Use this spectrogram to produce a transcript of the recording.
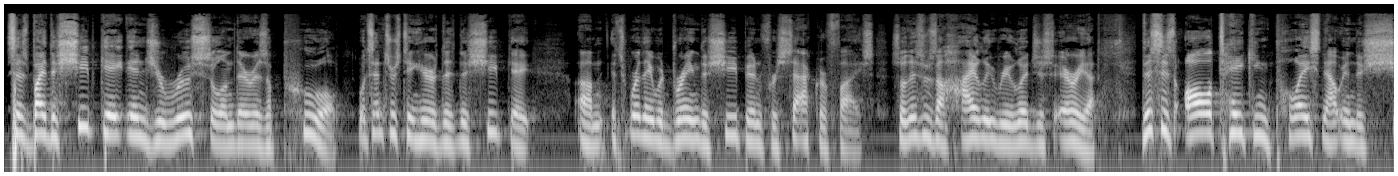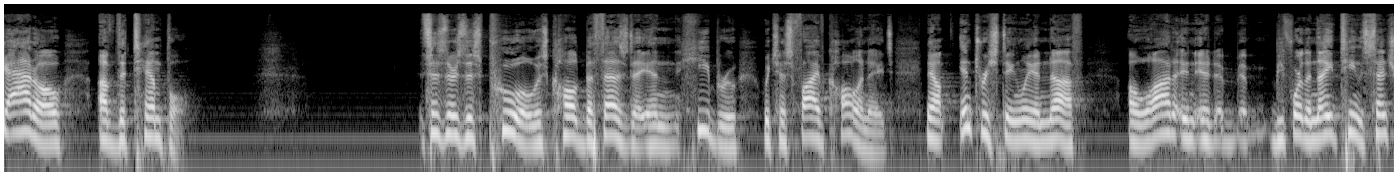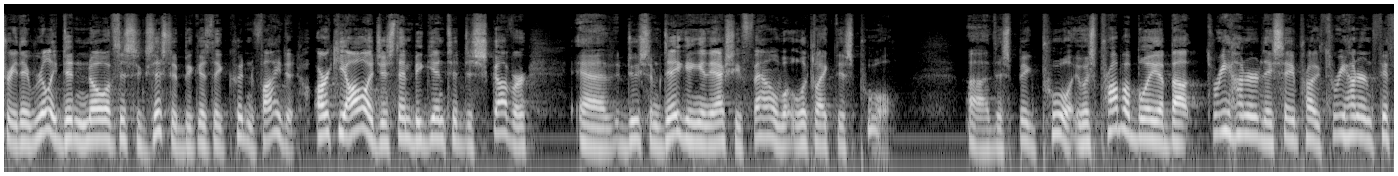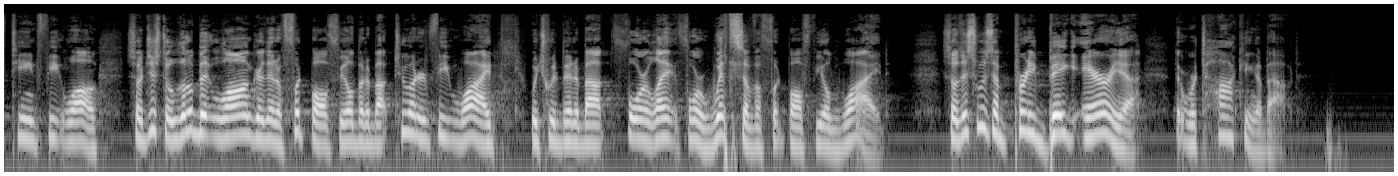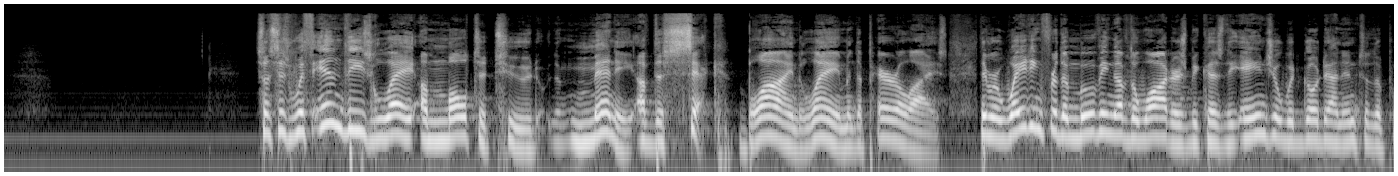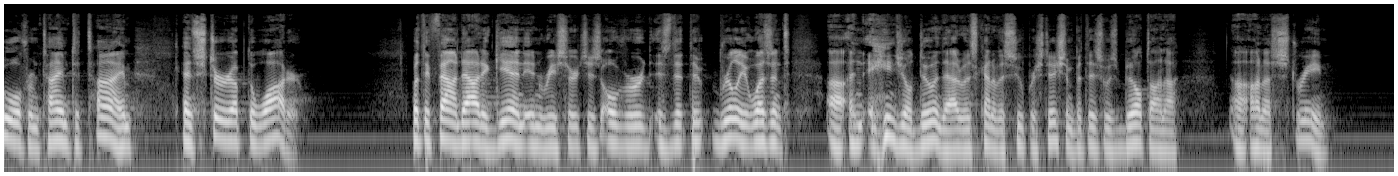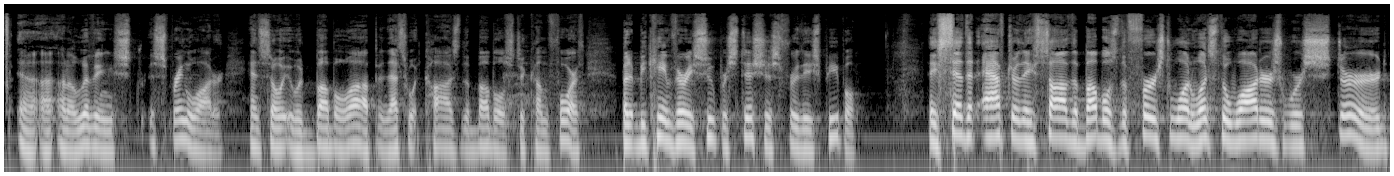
It says, By the sheep gate in Jerusalem, there is a pool. What's interesting here, the, the sheep gate, um, it's where they would bring the sheep in for sacrifice. So this was a highly religious area. This is all taking place now in the shadow of the temple. It says there's this pool. It was called Bethesda in Hebrew, which has five colonnades. Now, interestingly enough, a lot in, in, before the 19th century, they really didn't know if this existed because they couldn't find it. Archaeologists then begin to discover, uh, do some digging, and they actually found what looked like this pool, uh, this big pool. It was probably about 300, they say probably 315 feet long, so just a little bit longer than a football field, but about 200 feet wide, which would have been about four, length, four widths of a football field wide. So this was a pretty big area that we're talking about. So it says, within these lay a multitude, many of the sick, blind, lame, and the paralyzed. They were waiting for the moving of the waters because the angel would go down into the pool from time to time and stir up the water. What they found out again in research is over is that there, really it wasn't uh, an angel doing that; it was kind of a superstition. But this was built on a uh, on a stream uh, on a living st- spring water. And so it would bubble up, and that's what caused the bubbles to come forth. But it became very superstitious for these people. They said that after they saw the bubbles, the first one, once the waters were stirred,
